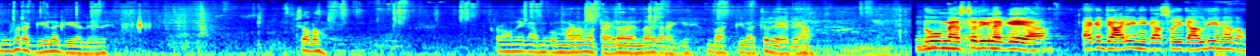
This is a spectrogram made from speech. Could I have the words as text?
ਬੂਫਰ ਅੱਗੇ ਲੱਗੇ ਹਲੇ ਇਹਦੇ। ਚਲੋ, ਕਰਾਉਂਦੇ ਕੰਮ ਕੋ ਮਾੜਾ ਮੋਟਾ ਜਿਹੜਾ ਰਹਿੰਦਾ ਕਰਾਈਏ, ਬਾਕੀ ਬਾਅਦ ਚੋਂ ਦੇਖਦੇ ਹਾਂ। ਦੋ ਮੈਸਤਰੀ ਲੱਗੇ ਆ ਇੱਕ ਜਾਲੀ ਨਹੀਂ ਕੱਸ ਹੋਈ ਕੱਲ ਦੀ ਇਹਨਾਂ ਤੋਂ।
